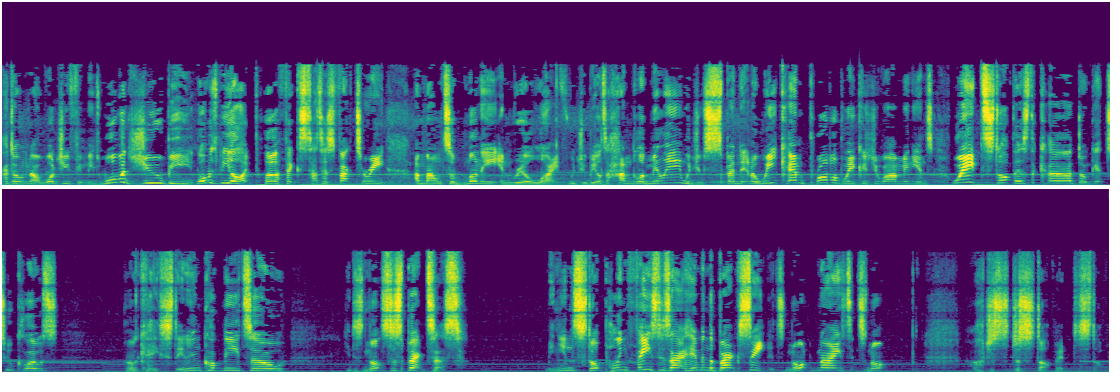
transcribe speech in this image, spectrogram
I don't know, what do you think means? What would you be, what would be your like perfect, satisfactory amount of money in real life? Would you be able to handle a million? Would you spend it in a weekend? Probably, because you are minions. Wait, stop, there's the car, don't get too close. Okay, staying incognito. He does not suspect us. Minions, stop pulling faces at him in the back seat. It's not nice, it's not... Oh, just, just stop it, just stop it.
